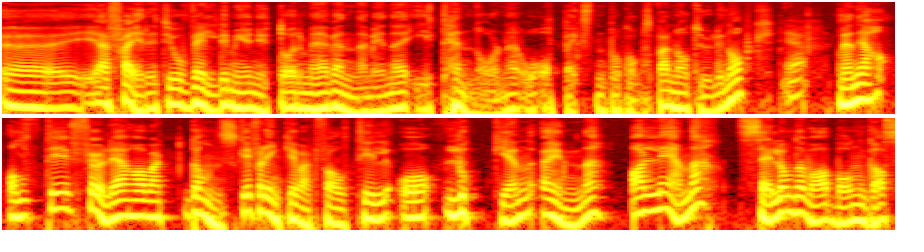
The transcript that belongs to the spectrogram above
eh, jeg feiret jo veldig mye nyttår med vennene mine i tenårene og oppveksten på Kongsberg, naturlig nok. Ja. Men jeg har alltid, føler jeg har vært ganske flinke i hvert fall til å lukke igjen øynene alene. Selv om det var bånn gass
